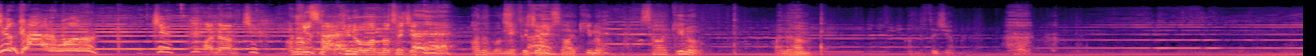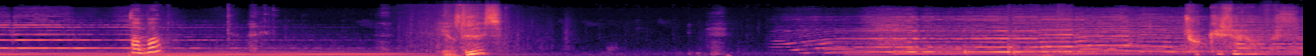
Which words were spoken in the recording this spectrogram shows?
Çıkar bun. Çık. Anam. Anam Çıkar. sakin ol anlatacağım. Anam anlatacağım sakin ol. Sakin ol. Anam. Anlatacağım. Baba. Yıldız. Çok güzel olmuşsun.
